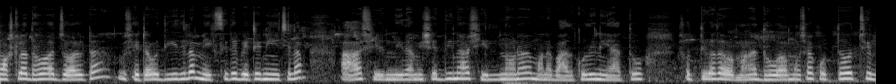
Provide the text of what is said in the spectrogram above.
মশলা ধোয়ার জলটা সেটাও দিয়ে দিলাম, মিক্সিতে বেটে নিয়েছিলাম। আর নিরামিষের দিন, আর শিল নোড়া মানে বাদ করিনি এত সত্যি কথা মানে ধোয়া মোছা করতে হচ্ছিল।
